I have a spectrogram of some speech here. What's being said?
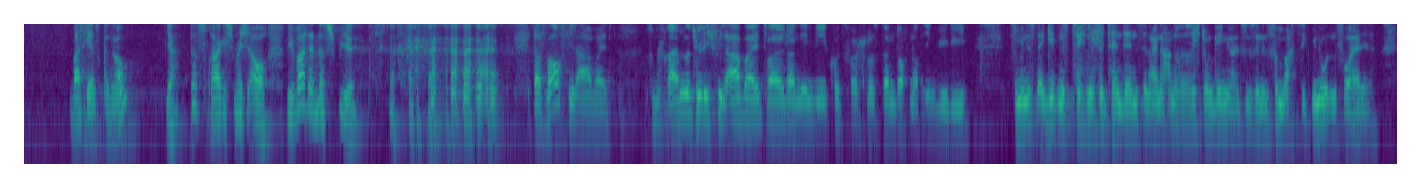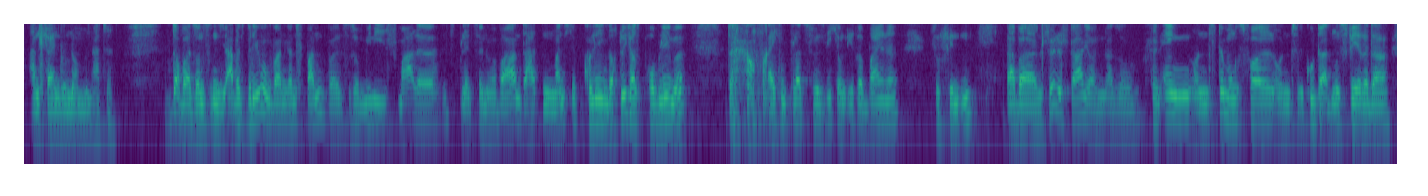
Was jetzt genau? Ja, das frage ich mich auch. Wie war denn das Spiel? das war auch viel Arbeit. Zum Schreiben natürlich viel Arbeit, weil dann irgendwie kurz vor Schluss dann doch noch irgendwie die zumindest ergebnistechnische Tendenz in eine andere Richtung ging, als es in den 85 Minuten vorher Anschein genommen hatte. Aber ansonsten, die Arbeitsbedingungen waren ganz spannend, weil es so mini schmale Sitzplätze nur waren. Da hatten manche Kollegen doch durchaus Probleme, da ausreichend Platz für sich und ihre Beine zu finden. Aber ein schönes Stadion, also schön eng und stimmungsvoll und eine gute Atmosphäre da.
